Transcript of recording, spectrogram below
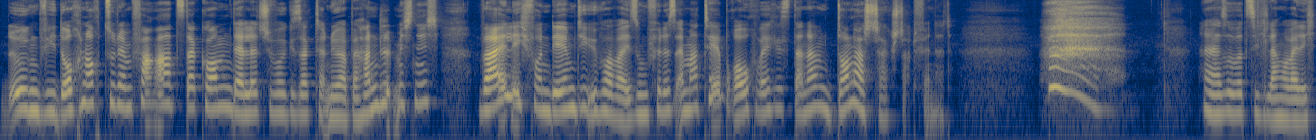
irgendwie doch noch zu dem Facharzt da kommen, der letzte Woche gesagt hat, nö, er behandelt mich nicht, weil ich von dem die Überweisung für das MAT brauche, welches dann am Donnerstag stattfindet. Naja, so wird es nicht langweilig.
